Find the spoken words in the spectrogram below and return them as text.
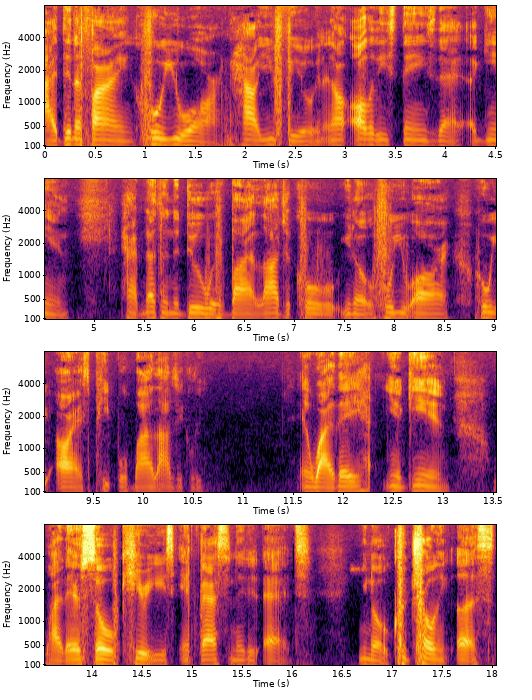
identifying who you are and how you feel and all, all of these things that again have nothing to do with biological you know who you are who we are as people biologically and why they again why they're so curious and fascinated at you know controlling us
